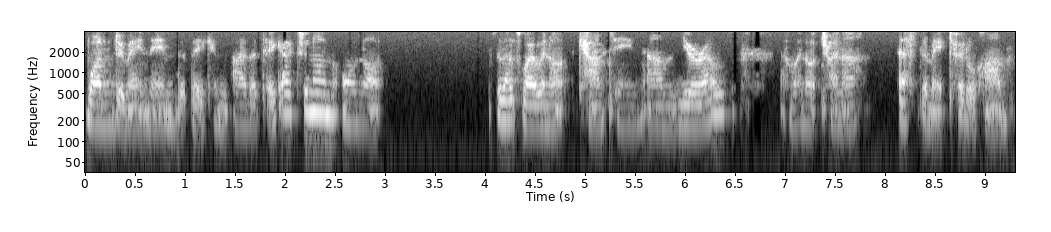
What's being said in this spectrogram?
one domain name that they can either take action on or not. So that's why we're not counting um, URLs and we're not trying to estimate total harm.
